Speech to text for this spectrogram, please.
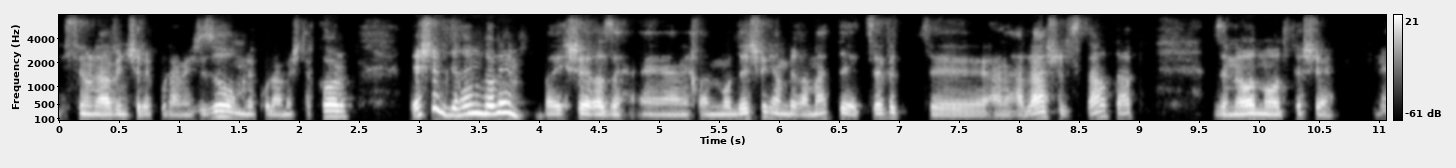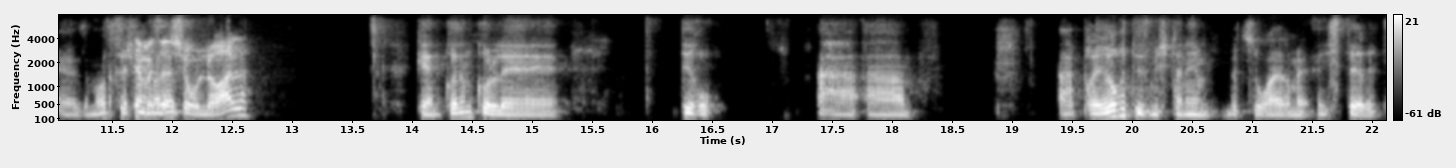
ניסינו להבין שלכולם יש זום, לכולם יש את הכל, יש אתגרים גדולים בהקשר הזה. אה, אני מודה שגם ברמת אה, צוות אה, הנהלה של סטארט-אפ, זה מאוד מאוד קשה. זה מאוד קשה. עשיתם איזשהו נוהל? כן, קודם כל, תראו, ה priorities משתנים בצורה היסטרית,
